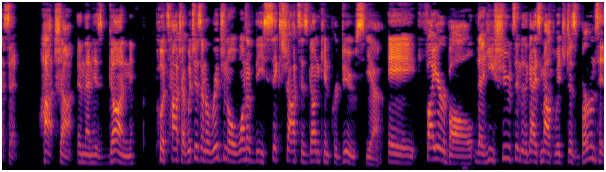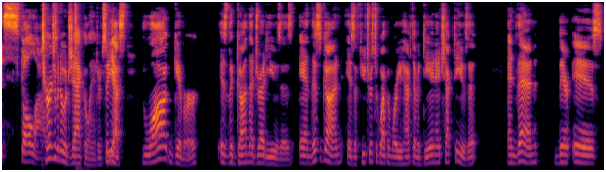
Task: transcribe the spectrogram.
I said hot shot, and then his gun puts hot shot, which is an original one of the six shots his gun can produce. Yeah, A fireball that he shoots into the guy's mouth, which just burns his skull out. turns him into a jack o' lantern. So Yeah. yes, Lawgiver is the gun that Dredd uses, and this gun is a futuristic weapon where you have to have a DNA check to use it, and then there is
